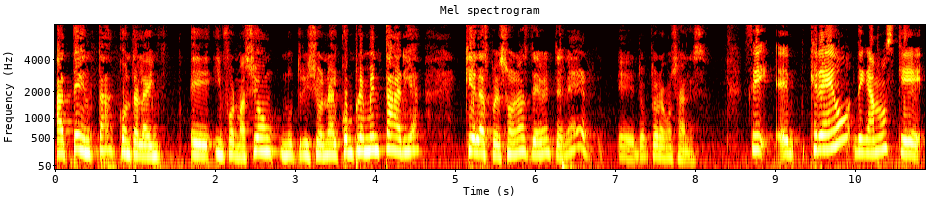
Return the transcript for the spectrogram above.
atenta contra la eh, información nutricional complementaria que las personas deben tener, eh, doctora González. Sí, creo, digamos que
